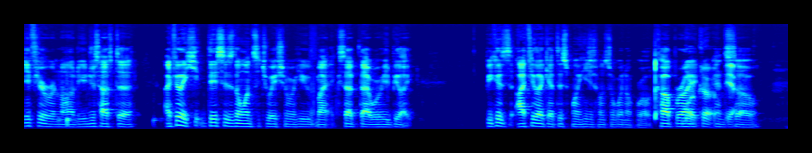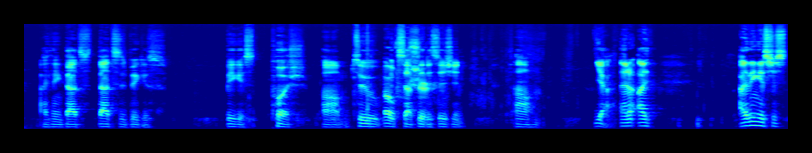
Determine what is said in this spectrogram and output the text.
if you're Ronaldo, you just have to. I feel like he, this is the one situation where he might accept that, where he'd be like, because I feel like at this point he just wants to win a World Cup, World right? Cup, And yeah. so, I think that's that's his biggest biggest push um, to Oh, accept sure. the decision. Um, yeah, and I I think it's just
